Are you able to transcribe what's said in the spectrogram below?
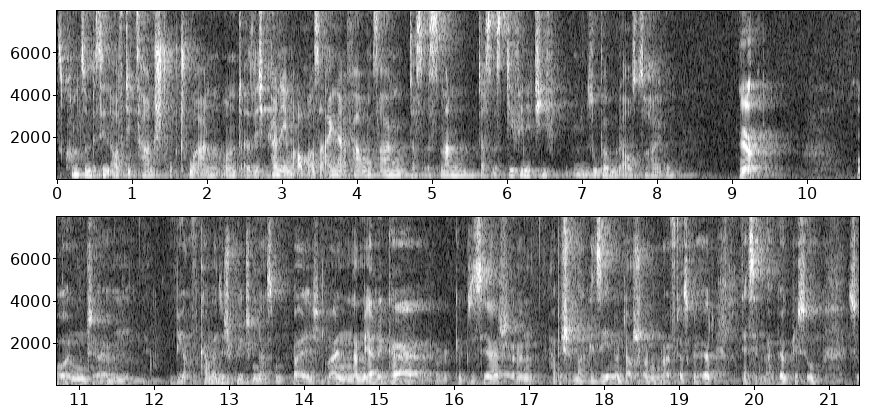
es kommt so ein bisschen auf die Zahnstruktur an. Und also ich kann eben auch aus eigener Erfahrung sagen, das ist man, das ist definitiv super gut auszuhalten. Ja, und ähm, wie oft kann man sich bleachen lassen? Weil ich meine, in Amerika gibt es ja, habe ich schon mal gesehen und auch schon öfters gehört, dass es ja mal wirklich so, so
